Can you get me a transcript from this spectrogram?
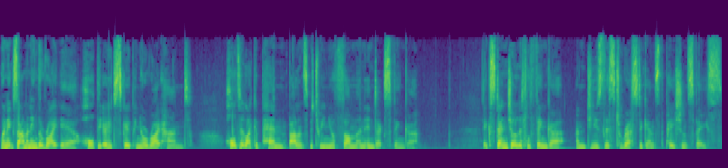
When examining the right ear, hold the otoscope in your right hand. Hold it like a pen balanced between your thumb and index finger. Extend your little finger and use this to rest against the patient's face.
